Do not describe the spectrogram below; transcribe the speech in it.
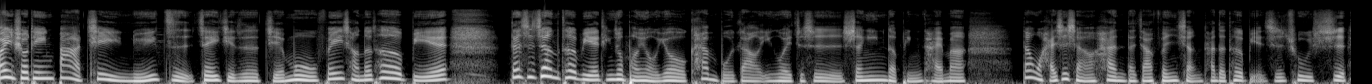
欢迎收听《霸气女子》这一节的节目，非常的特别。但是这样的特别，听众朋友又看不到，因为这是声音的平台嘛。但我还是想要和大家分享它的特别之处，是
